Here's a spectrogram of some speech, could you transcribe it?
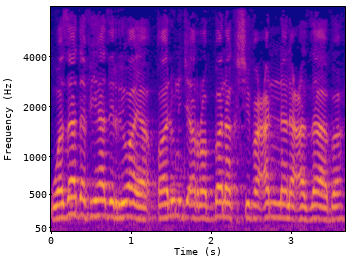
وزاد في هذه الرواية قالوا نجعل ربنا اكشف عنا العذاب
